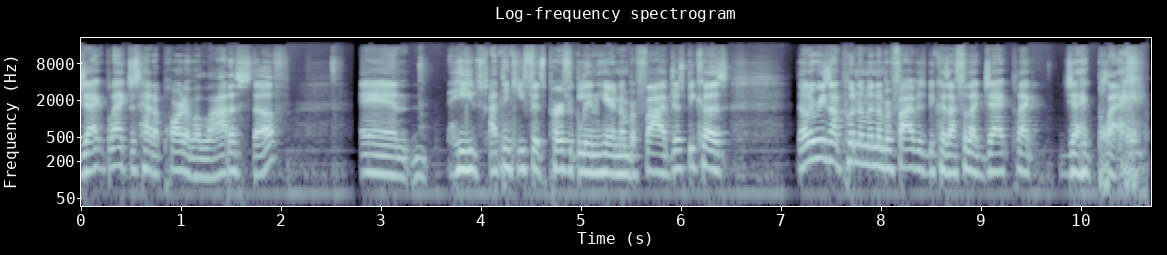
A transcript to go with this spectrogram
Jack Black just had a part of a lot of stuff, and he, I think he fits perfectly in here, number five, just because. The only reason I'm putting him in number five is because I feel like Jack Black, Jack Black,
